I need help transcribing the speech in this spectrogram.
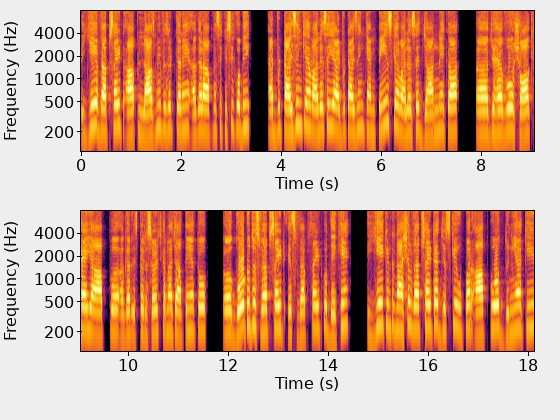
ये वेबसाइट आप लाजमी विज़िट करें। अगर आप में से किसी को भी एडवर्टाइजिंग के हवाले से या एडवर्टाइजिंग कैंपेन्स के हवाले से जानने का जो है वो शौक़ है या आप अगर इस पर रिसर्च करना चाहते हैं तो गो टू दिस वेबसाइट। इस वेबसाइट को देखें। ये एक इंटरनेशनल वेबसाइट है जिसके ऊपर आपको दुनिया की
